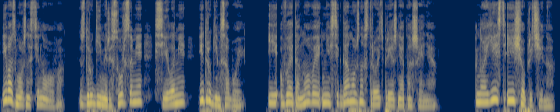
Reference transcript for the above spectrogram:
и возможности нового, с другими ресурсами, силами и другим собой. И в это новое не всегда можно встроить прежние отношения. Но есть и еще причина.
